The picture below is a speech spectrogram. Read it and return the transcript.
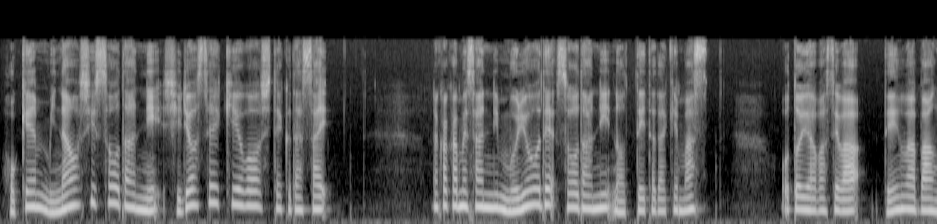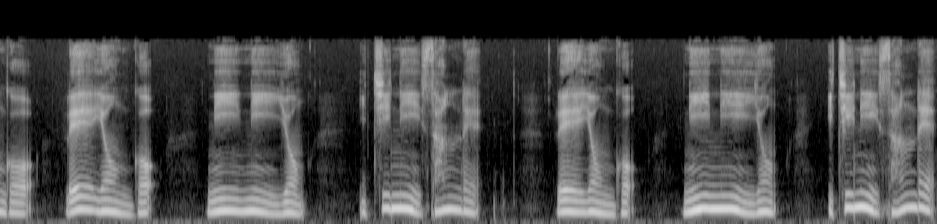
保険見直し相談に資料請求をしてください。中亀さんに無料で相談に乗っていただけます。お問い合わせは電話番号045-224-1230 045-224-1230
